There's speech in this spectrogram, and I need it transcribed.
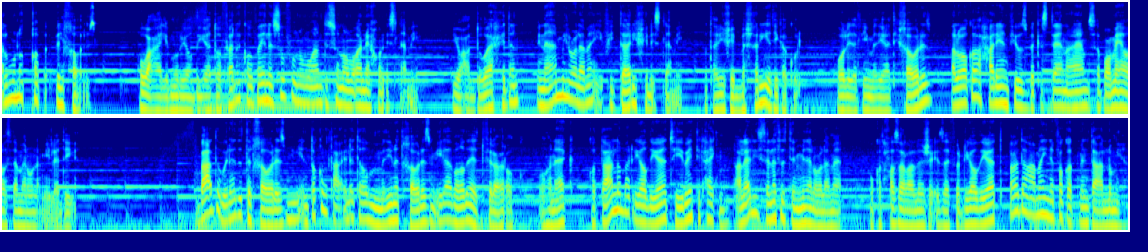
الملقب بالخوارزم هو عالم رياضيات وفلك وفيلسوف ومهندس ومؤرخ إسلامي. يعد واحدا من أهم العلماء في التاريخ الإسلامي وتاريخ البشرية ككل. ولد في مدينة خوارزم الواقع حاليا في أوزبكستان عام 780 ميلاديا. بعد ولادة الخوارزمي انتقلت عائلته من مدينة خوارزم إلى بغداد في العراق. وهناك قد تعلم الرياضيات في بيت الحكمة على يد ثلاثة من العلماء وقد حصل على جائزة في الرياضيات بعد عامين فقط من تعلمها.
